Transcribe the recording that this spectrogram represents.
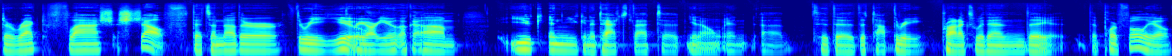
direct flash shelf, that's another 3U. 3RU, okay. Um, you and you can attach that to you know and uh, to the the top three products within the the portfolio.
